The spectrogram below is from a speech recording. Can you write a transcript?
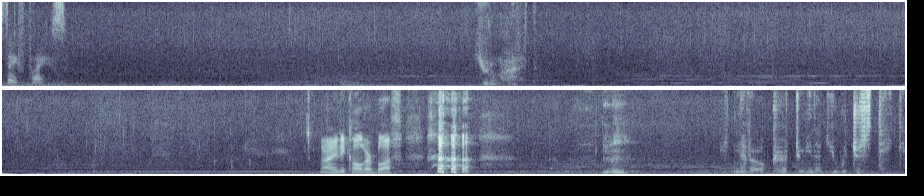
safe place. You don't have it. Alright, he called our bluff. It never occurred to me that you would just take. it.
